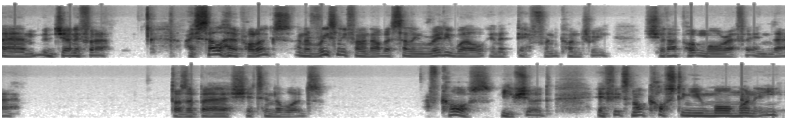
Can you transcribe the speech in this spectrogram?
Um, Jennifer, I sell hair products and I've recently found out they're selling really well in a different country. Should I put more effort in there? Does a bear shit in the woods? Of course you should. If it's not costing you more money,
